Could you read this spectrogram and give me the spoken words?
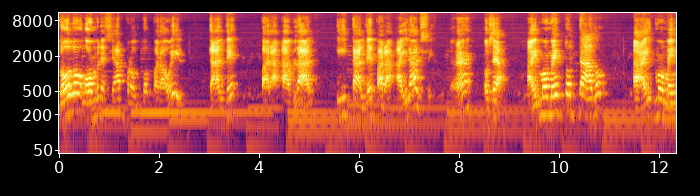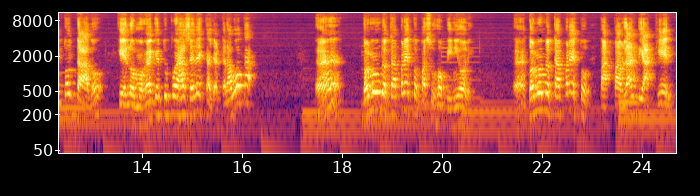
todo hombre sea pronto para oír, tarde para hablar y tarde para airarse. ¿eh? O sea, hay momentos dados hay momentos dados que lo mejor que tú puedes hacer es callarte la boca. ¿Eh? Todo el mundo está presto para sus opiniones. ¿Eh? Todo el mundo está presto para hablar de aquel.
